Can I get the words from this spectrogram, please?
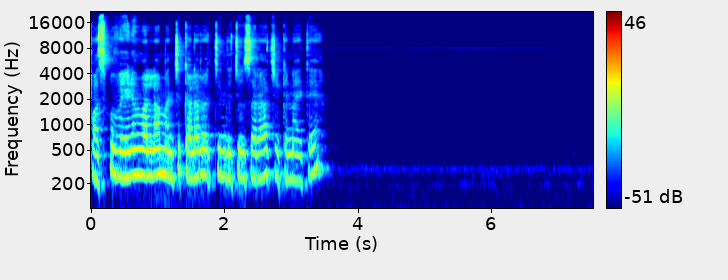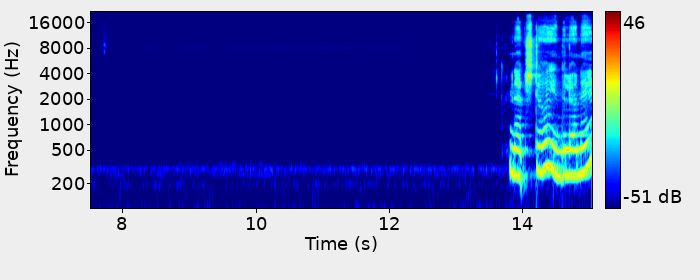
పసుపు వేయడం వల్ల మంచి కలర్ వచ్చింది చూసారా చికెన్ అయితే? నెక్స్ట్ ఇందులోనే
